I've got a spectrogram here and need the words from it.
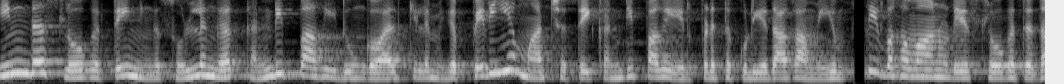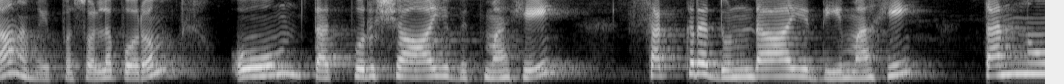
இந்த ஸ்லோகத்தை நீங்கள் சொல்லுங்கள் கண்டிப்பாக இது உங்கள் வாழ்க்கையில் மிகப்பெரிய மாற்றத்தை கண்டிப்பாக ஏற்படுத்தக்கூடியதாக அமையும். நந்தி பகவானுடைய ஸ்லோகத்தை தான் நம்ம இப்போ சொல்ல போகிறோம் ஓம் தத்புருஷாய வித்மகே சக்கரதுண்டாய தீமகி தன்னோ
